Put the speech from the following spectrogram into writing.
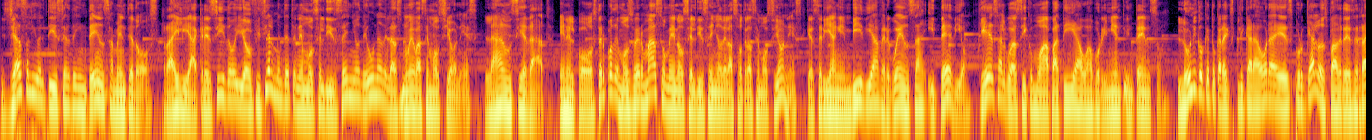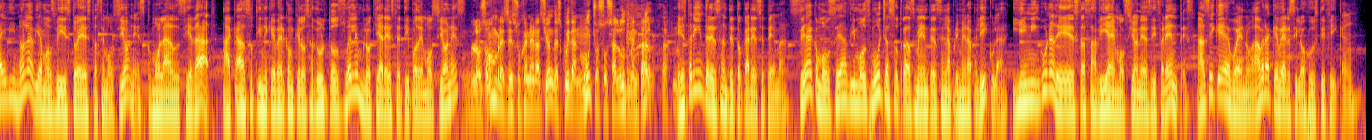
Ya salió el teaser de Intensamente 2. Riley ha crecido y oficialmente tenemos el diseño de una de las nuevas emociones, la ansiedad. En el póster podemos ver más o menos el diseño de las otras emociones, que serían envidia, vergüenza y tedio, que es algo así como apatía o aburrimiento intenso. Lo único que tocará explicar ahora es por qué a los padres de Riley no le habíamos visto estas emociones, como la ansiedad. ¿Acaso tiene que ver con que los adultos suelen bloquear este tipo de emociones? Los hombres de su generación descuidan mucho su salud mental. Estaría interesante tocar ese tema. Sea como sea, vimos muchas otras mentes en la primera película, y en ninguna de estas había emociones diferentes. Así que bueno, habrá que ver si lo justifican.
